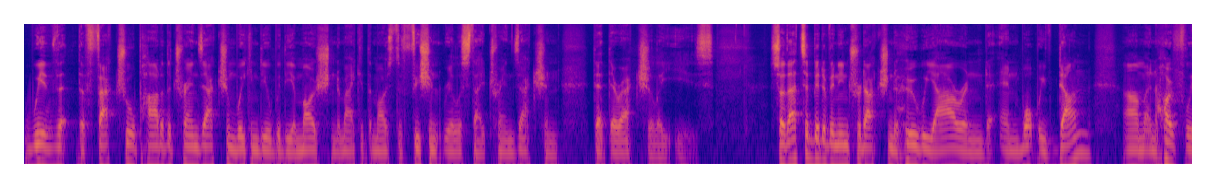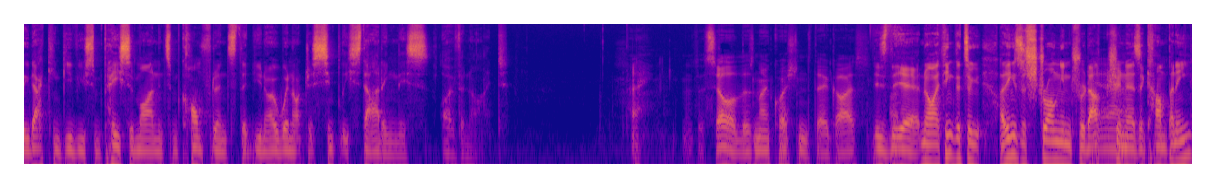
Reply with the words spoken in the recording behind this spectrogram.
with the factual part of the transaction. We can deal with the emotion to make it the most efficient real estate transaction that there actually is is. So that's a bit of an introduction to who we are and and what we've done, um, and hopefully that can give you some peace of mind and some confidence that you know we're not just simply starting this overnight. Hey, as a seller, there's no questions there, guys. Is the yeah? No, I think that's a I think it's a strong introduction Yeah. as a company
